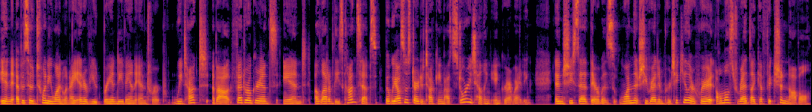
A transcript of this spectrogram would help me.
In episode 21, when I interviewed Brandy Van Antwerp, we talked about federal grants and a lot of these concepts, but we also started talking about storytelling in grant writing. And she said there was one that she read in particular where it almost read like a fiction novel,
